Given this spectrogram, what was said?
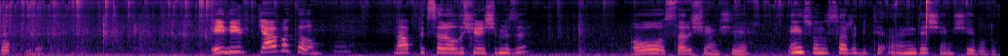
Çok bile. Elif gel bakalım. Ne yaptık sarı alışverişimizi? Oo sarı şemsiye. En sonunda sarı bir tane de şemsiye bulduk.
